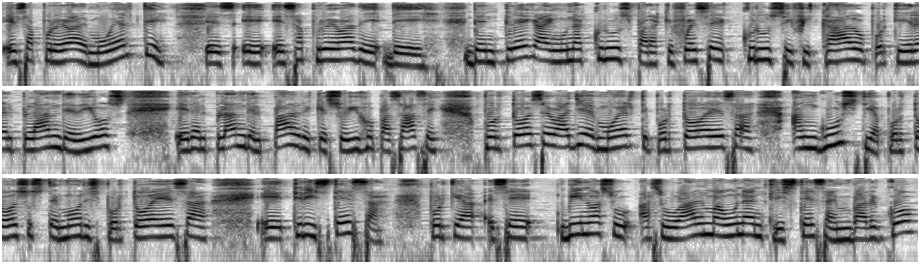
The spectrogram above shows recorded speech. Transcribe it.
esa prueba de muerte, eh, esa prueba de, de, entrega en una cruz para que fuese crucificado, porque era el plan de Dios, era el plan del Padre que su Hijo pasase por todo ese valle de muerte, por toda esa angustia, por todos esos temores, por toda esa eh, tristeza, porque ah, se vino a su, a su alma una tristeza, embargó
